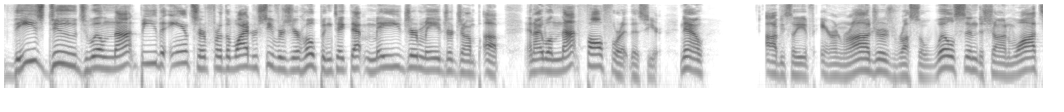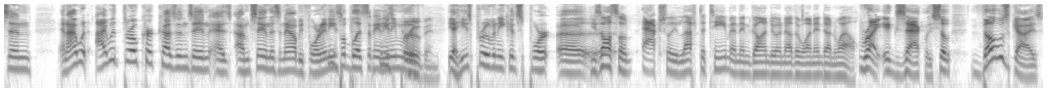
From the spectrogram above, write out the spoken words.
These dudes will not be the answer for the wide receivers you're hoping take that major, major jump up, and I will not fall for it this year. Now, obviously, if Aaron Rodgers, Russell Wilson, Deshaun Watson, and I would I would throw Kirk Cousins in as I'm saying this now before any He's- publicity and he's any move. proven. Yeah, he's proven he could support. Uh, He's also actually left a team and then gone to another one and done well. Right, exactly. So those guys,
